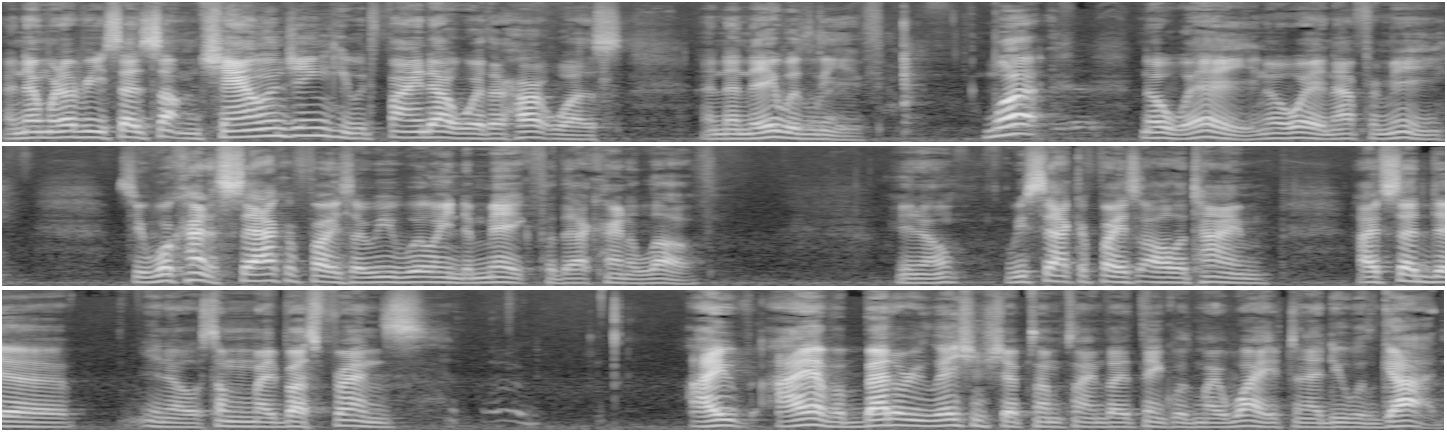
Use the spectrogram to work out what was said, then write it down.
And then whenever he said something challenging, he would find out where their heart was, and then they would leave. What? No way, no way, not for me. See, what kind of sacrifice are we willing to make for that kind of love? You know, we sacrifice all the time. I've said to, you know, some of my best friends, I, I have a better relationship sometimes, I think, with my wife than I do with God.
